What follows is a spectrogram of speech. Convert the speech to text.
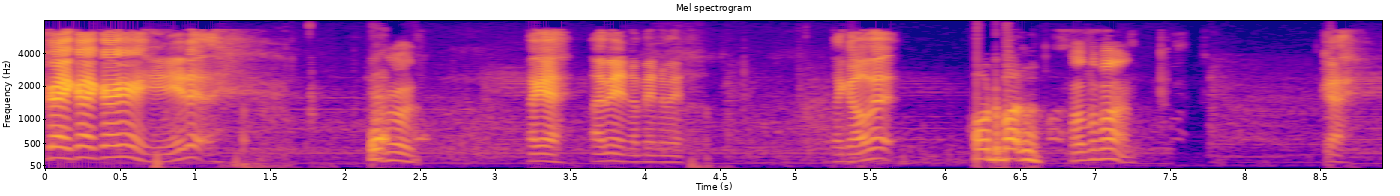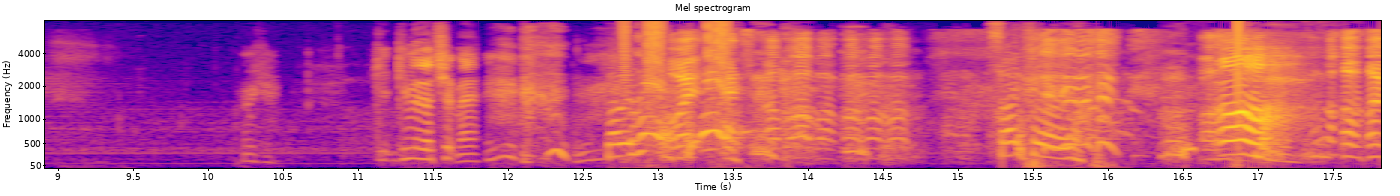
Great, great, great, great. You need it? Yeah. Good. Okay, I'm in, I'm in, I'm in. Let go of it. hold the button. Hold the button. Okay. Okay. G- give me that shit, man. No, it's there. Oh wait, there. it's up, up, up, up, up, up. Safe area. oh, Oh. oh my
